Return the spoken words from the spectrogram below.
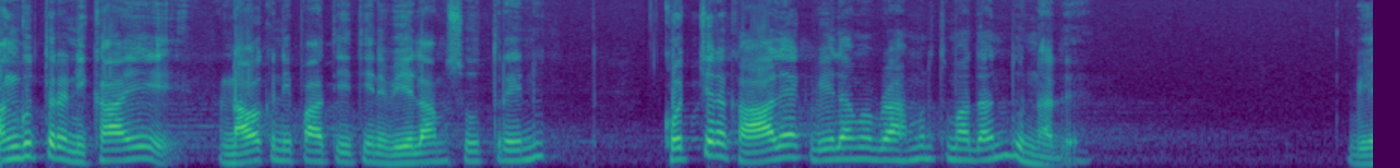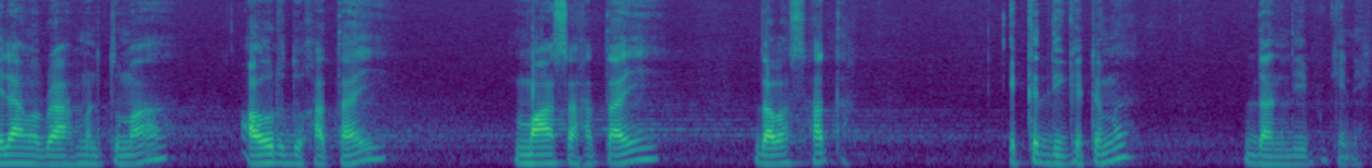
අංගුත්තර නිකායේ නවක නිපාතී තියෙන වේලාම සූත්‍රයෙන්නුත් කොච්චර කාලයක් වේලාම බ්‍රහ්මණතුමා දන් දුන්නද. වේලාම බ්‍රහ්මණතුමා අවුරුදු හතයි මාස හතයි දවස් හත එක දිගටම දන්දීපු කෙනෙක්.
